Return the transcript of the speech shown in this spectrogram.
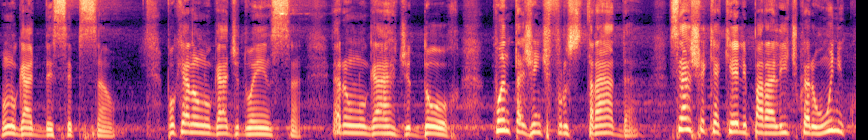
um lugar de decepção, porque era um lugar de doença, era um lugar de dor. Quanta gente frustrada, você acha que aquele paralítico era o único?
